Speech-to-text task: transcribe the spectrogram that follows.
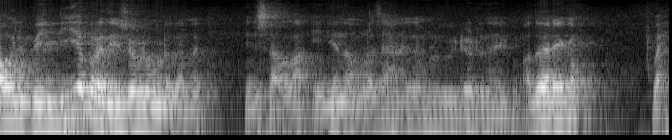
ആ ഒരു വലിയ പ്രതീക്ഷയോട് കൂടി തന്നെ. ഇൻഷാല്ല ഇനിയും നമ്മുടെ ചാനൽ നമ്മൾ വീഡിയോ ഇടുന്നതായിരിക്കും. അതുവരേക്കും ബൈ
